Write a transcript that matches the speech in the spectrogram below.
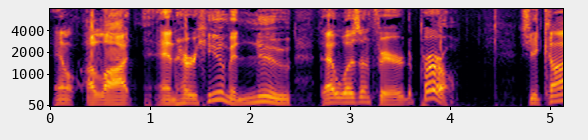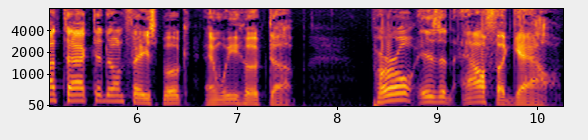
and a lot, and her human knew that wasn't fair to Pearl. She contacted on Facebook and we hooked up. Pearl is an alpha gal.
